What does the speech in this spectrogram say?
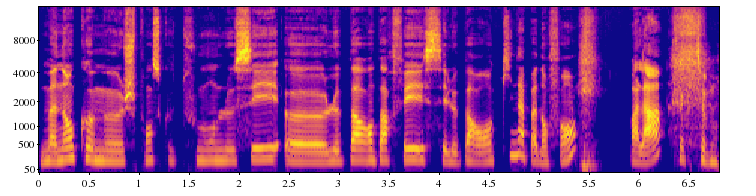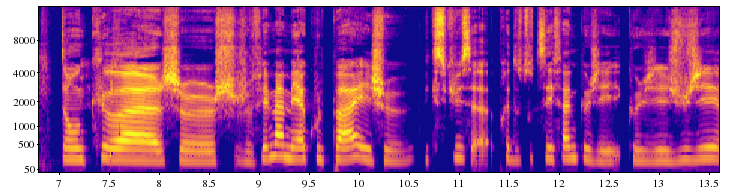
maintenant comme, je pense que tout le monde le sait, le parent parfait, c'est le parent qui n'a pas d'enfant. Voilà, Exactement. donc je je fais ma mea culpa et je m'excuse, auprès de toutes ces femmes que j'ai que j'ai jugées,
